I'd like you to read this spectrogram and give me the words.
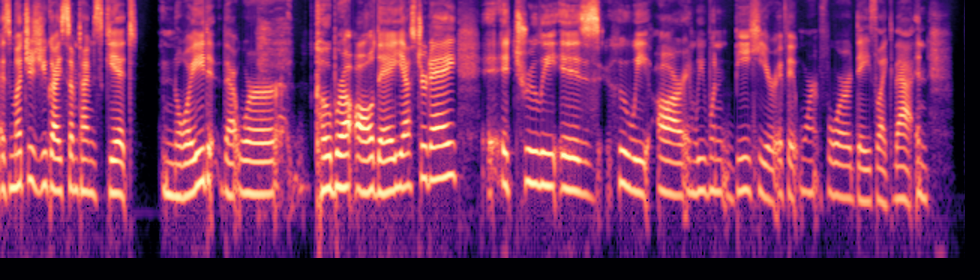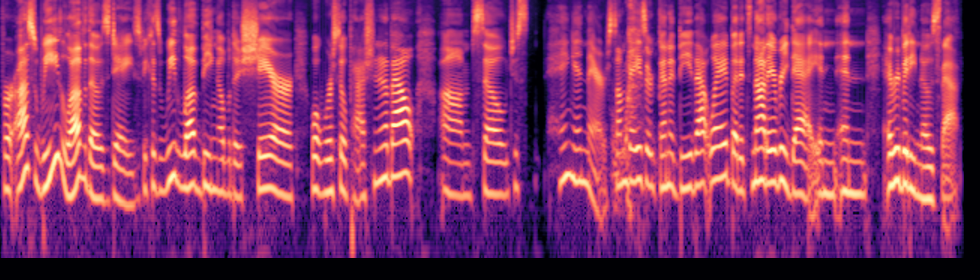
as much as you guys sometimes get annoyed that we're Cobra all day yesterday, it, it truly is who we are. And we wouldn't be here if it weren't for days like that. And for us, we love those days because we love being able to share what we're so passionate about. Um, so just hang in there. Some days are going to be that way, but it's not every day. And, and everybody knows that.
